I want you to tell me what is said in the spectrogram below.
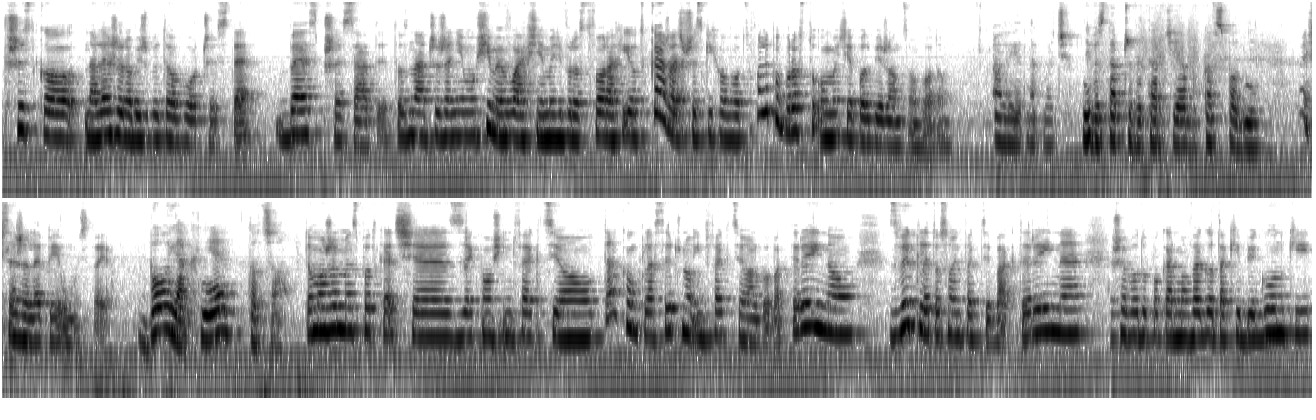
wszystko należy robić, żeby to było czyste, bez przesady. To znaczy, że nie musimy właśnie myć w roztworach i odkażać wszystkich owoców, ale po prostu umyć je pod bieżącą wodą. Ale jednak myć. Nie wystarczy wytarcie jabłka w spodnie. Myślę, że lepiej umyć to ja. Bo jak nie, to co? To możemy spotkać się z jakąś infekcją, taką klasyczną infekcją albo bakteryjną. Zwykle to są infekcje bakteryjne, przewodu pokarmowego, takie biegunki.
